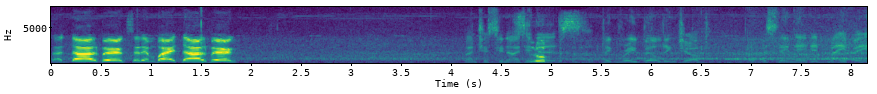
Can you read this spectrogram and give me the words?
Sa Dahlberg. So them buy Dahlberg. Manchester United Schlupp. a, big rebuilding job obviously needed maybe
